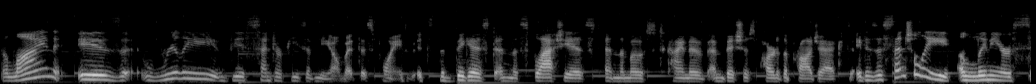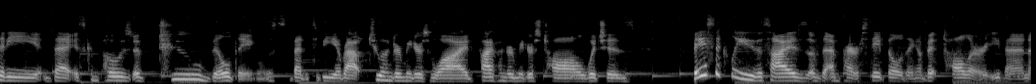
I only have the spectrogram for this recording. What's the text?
The line is really the centerpiece of Neom at this point. It's the biggest and the splashiest and the most kind of ambitious part of the project. It is essentially a linear city that is composed of two buildings meant to be about 200 meters wide, 500 meters tall, which is basically the size of the Empire State Building, a bit taller even.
